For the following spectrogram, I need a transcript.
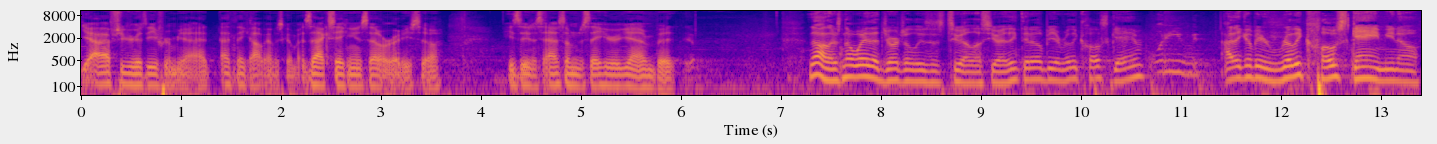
Yeah, I have to agree with Ephraim. Yeah, I, I think Alabama's going to. Zach's taking his head already, so he's going to have something to say here again. But No, there's no way that Georgia loses to LSU. I think that it'll be a really close game. what do you? I think it'll be a really close game, you know.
